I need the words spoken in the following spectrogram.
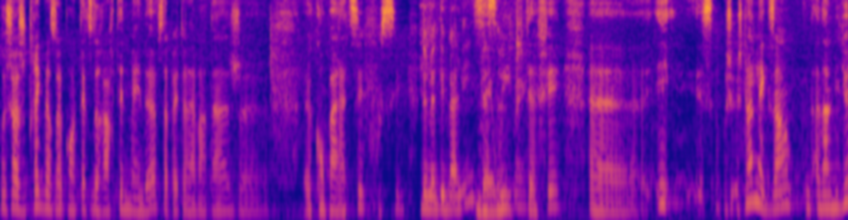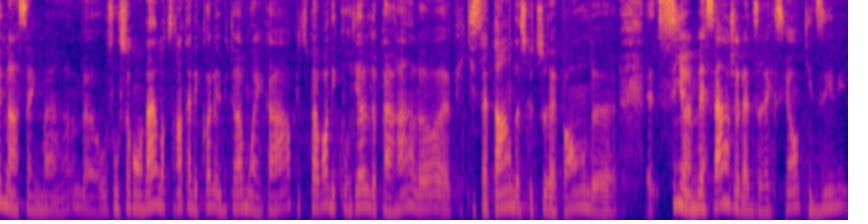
Moi, j'ajouterais que dans un contexte de rareté de main-d'œuvre, ça peut être un avantage euh, comparatif aussi. De mettre des balises? Ben ça? oui, tout à fait. Euh, et je, donne l'exemple, dans le milieu de l'enseignement, hein, au, secondaire, là, tu rentres à l'école à 8 h moins quart, puis tu peux avoir des courriels de parents là, euh, puis qui s'attendent à ce que tu répondes. euh, euh, S'il y a un message de la direction qui dit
